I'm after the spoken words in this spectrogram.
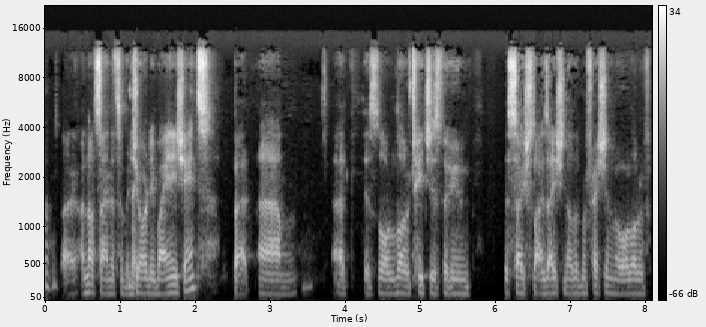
Mm-hmm. So I'm not saying that's a majority by any chance, but um, uh, there's a lot, a lot, of teachers for whom the socialization of the profession, or a lot of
